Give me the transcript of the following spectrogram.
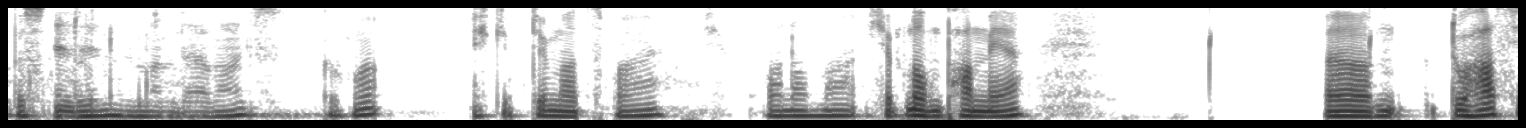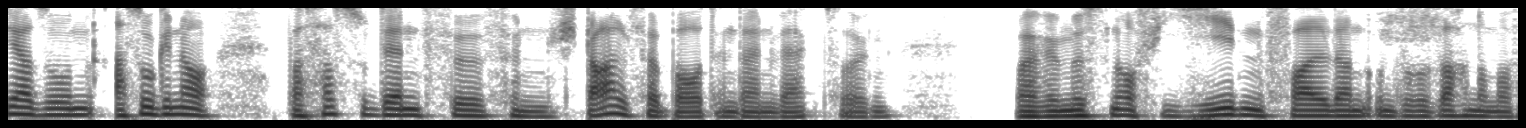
Der Bisschen, Sensenmann damals. guck mal. Ich gebe dir mal zwei. Ich habe auch noch mal. Ich habe noch ein paar mehr. Ähm, du hast ja so ein. Achso, genau. Was hast du denn für, für einen Stahl verbaut in deinen Werkzeugen? Weil wir müssen auf jeden Fall dann unsere Sachen nochmal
